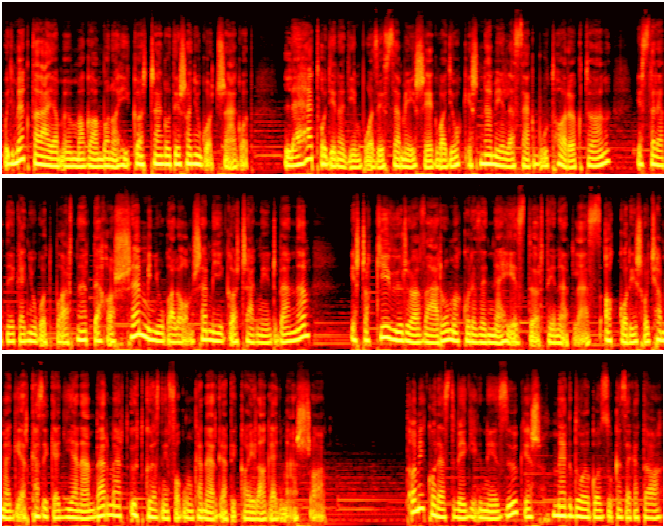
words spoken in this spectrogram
hogy megtaláljam önmagamban a higgadságot és a nyugodtságot. Lehet, hogy én egy impulzív személyiség vagyok, és nem én leszek butha rögtön, és szeretnék egy nyugodt partnert, de ha semmi nyugalom, semmi higgadság nincs bennem, és csak kívülről várom, akkor ez egy nehéz történet lesz. Akkor is, hogyha megérkezik egy ilyen ember, mert ütközni fogunk energetikailag egymással. Amikor ezt végignézzük, és megdolgozzuk ezeket a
